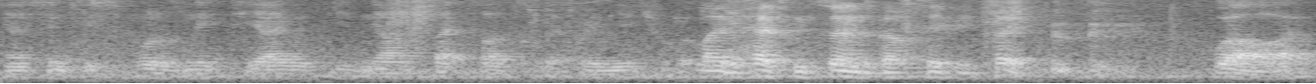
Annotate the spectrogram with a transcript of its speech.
you know, seem to be supportive of an FTA with the United States, so I thought that pretty neutral. But Labor has concerns about TPP. Well,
